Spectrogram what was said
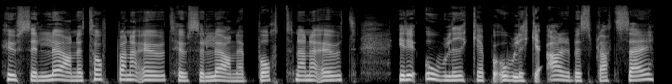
Hur ser lönetopparna ut? Hur ser lönebottnarna ut? Är det olika på olika arbetsplatser?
